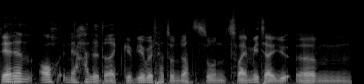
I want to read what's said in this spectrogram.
der dann auch in der Halle direkt gewirbelt hatte und dann so ein 2 Meter ähm,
